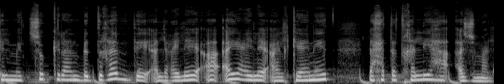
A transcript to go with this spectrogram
كلمة شكرا بتغذي العلاقة أي علاقة كانت لحتى تخليها أجمل.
